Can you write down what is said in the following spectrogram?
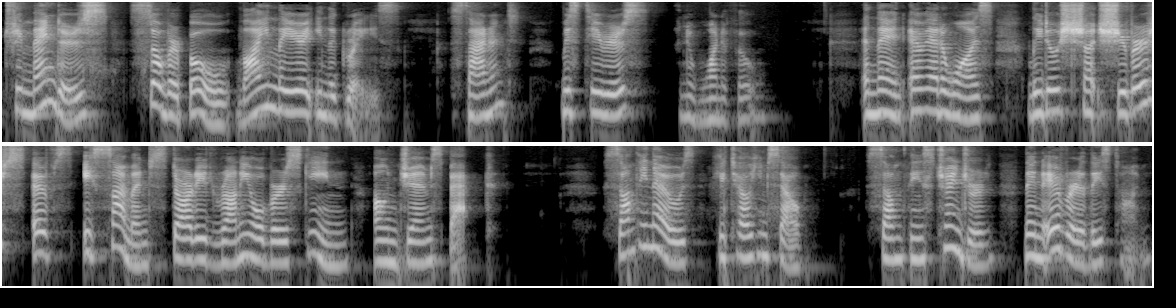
tremendous silver bowl lying there in the grass, silent, mysterious, and wonderful. And then all at once, little sh shivers of excitement started running over skin on James's back. Something else, he told himself. Something stranger than ever this time.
